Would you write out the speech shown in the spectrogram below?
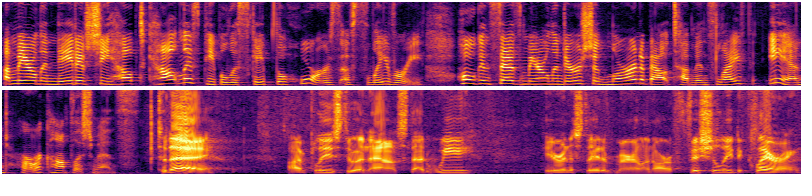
A Maryland native, she helped countless people escape the horrors of slavery. Hogan says Marylanders should learn about Tubman's life and her accomplishments. Today, I'm pleased to announce that we here in the state of Maryland are officially declaring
